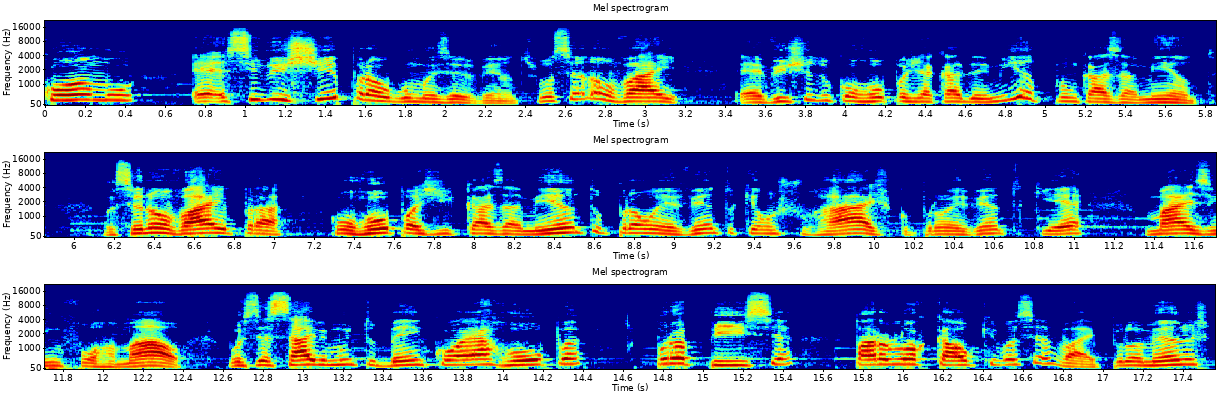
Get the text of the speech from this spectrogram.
como é, se vestir para alguns eventos. Você não vai é, vestido com roupas de academia para um casamento. Você não vai para com roupas de casamento para um evento que é um churrasco, para um evento que é mais informal. Você sabe muito bem qual é a roupa propícia para o local que você vai. Pelo menos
